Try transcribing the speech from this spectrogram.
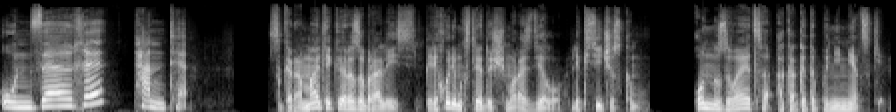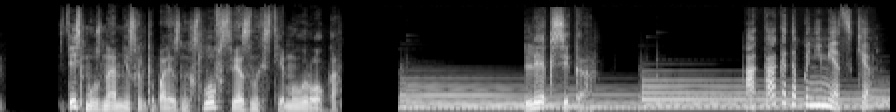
Unsere Tante. С грамматикой разобрались. Переходим к следующему разделу, лексическому. Он называется «А как это по-немецки?». Здесь мы узнаем несколько полезных слов, связанных с темой урока. Лексика. А как это по-немецки?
